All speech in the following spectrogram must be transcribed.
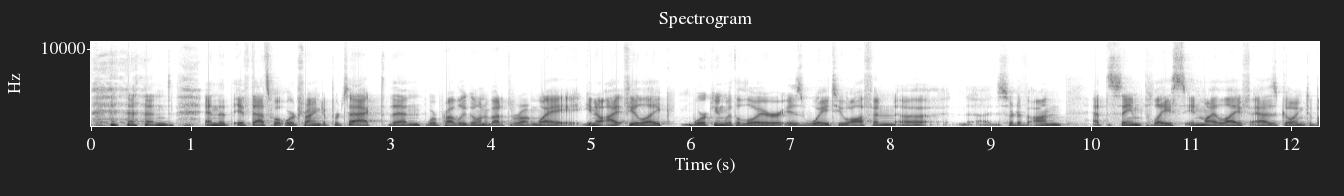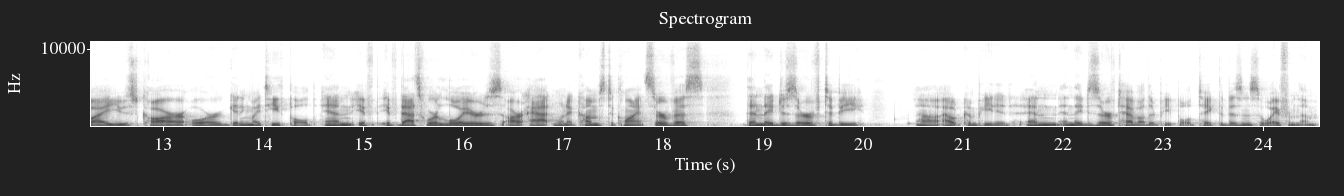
and and that if that's what we're trying to protect, then we're probably going about it the wrong way. You know, I feel like working with a lawyer is way too often uh, uh, sort of on at the same place in my life as going to buy a used car or getting my teeth pulled. And if if that's where lawyers are at when it comes to client service, then they deserve to be uh, outcompeted and and they deserve to have other people take the business away from them.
